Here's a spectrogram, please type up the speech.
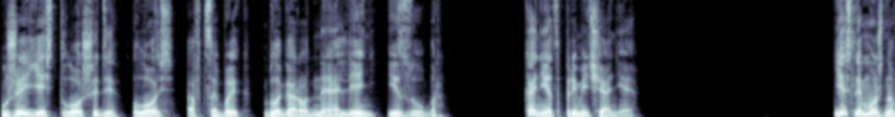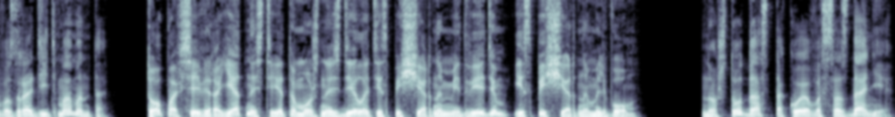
уже есть лошади, лось, овцебык, благородный олень и зубр. Конец примечания. Если можно возродить мамонта, то, по всей вероятности, это можно сделать и с пещерным медведем, и с пещерным львом. Но что даст такое воссоздание?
